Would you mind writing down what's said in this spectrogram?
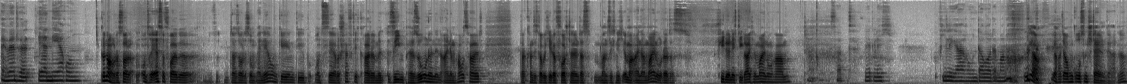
Eventuell Ernährung. Genau, das soll unsere erste Folge, da soll es um Ernährung gehen, die uns sehr beschäftigt, gerade mit sieben Personen in einem Haushalt. Da kann sich, glaube ich, jeder vorstellen, dass man sich nicht immer einer Meinung oder dass viele nicht die gleiche Meinung haben. Das hat wirklich viele Jahre und dauert immer noch. Ja, ja, hat ja auch einen großen Stellenwert. Ne?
